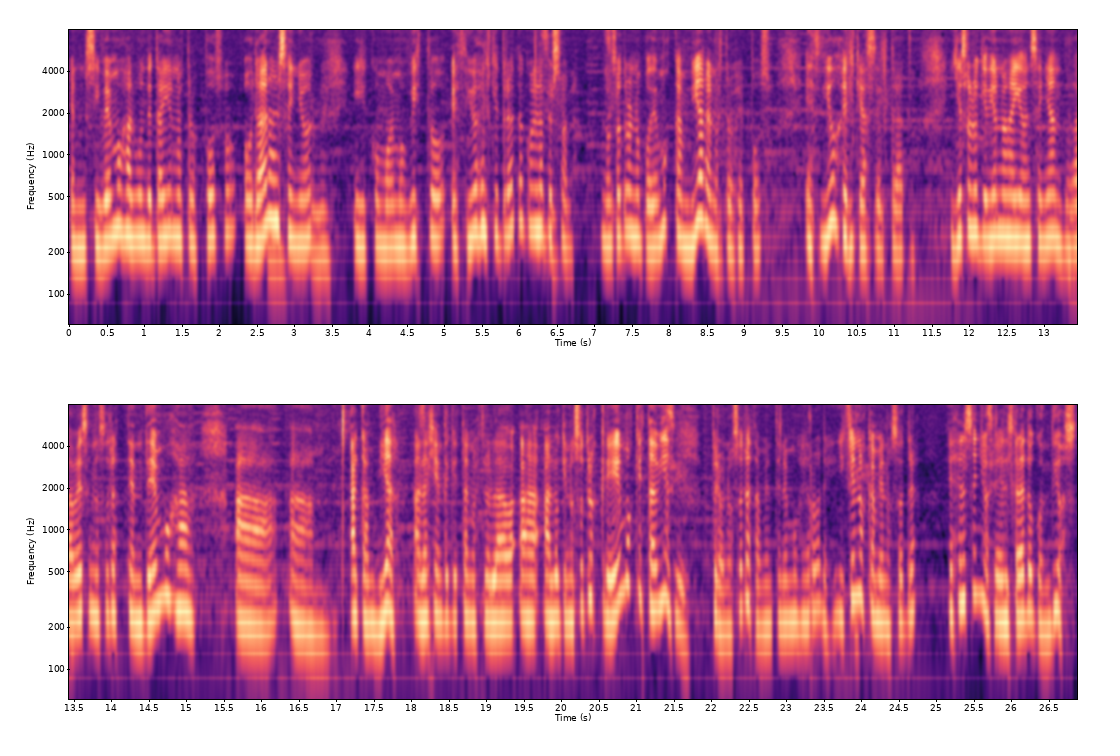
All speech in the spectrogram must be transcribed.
en- si vemos algún detalle en nuestro esposo, orar Mm. al Señor Amén. y como hemos visto, es Dios el que trata con la persona. Nosotros no podemos cambiar a nuestros esposos. Es Dios el que hace el trato. Y eso es lo que Dios nos ha ido enseñando. A veces nosotros tendemos a, a, a- a cambiar a la gente que está a nuestro lado, a, a lo que nosotros creemos que está bien. Sí. Pero nosotras también tenemos errores. ¿Y quién nos cambia a nosotras? Es el Señor, es el trato con Dios.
